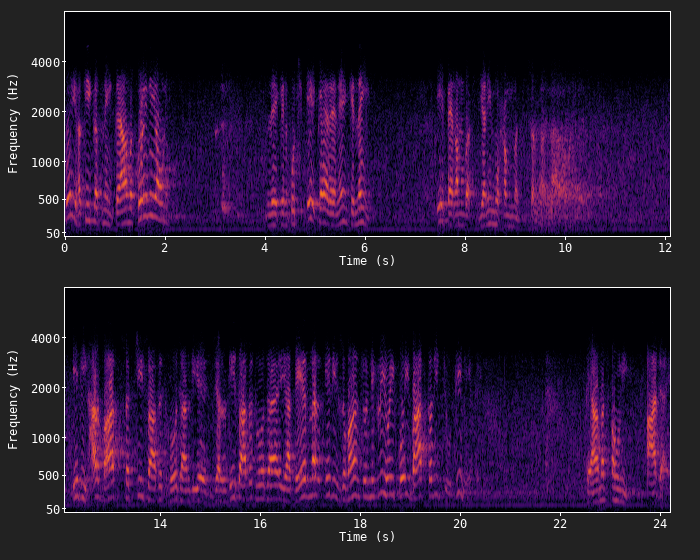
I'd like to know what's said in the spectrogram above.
کوئی حقیقت نہیں، قیامت کوئی نہیں آنی لیکن کچھ یہ کہہ رہے ہیں کہ نہیں، یہ پیغمبر یعنی محمد صلی اللہ علیہ وسلم۔ یہ ہر بات سچی ثابت ہو جاتی ہے جلدی ثابت ہو جائے یا دیر نل یہ زبان چ نکلی ہوئی کوئی بات کبھی جھوٹی نہیں ہوئی قیامت آنی آ جائے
